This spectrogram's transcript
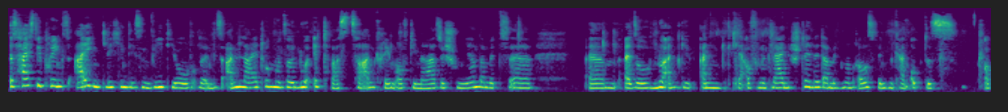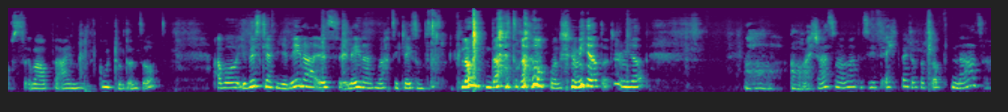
Es heißt übrigens eigentlich in diesem Video oder in dieser Anleitung, man soll nur etwas Zahncreme auf die Nase schmieren, damit äh, ähm, also nur an, an, auf eine kleine Stelle, damit man rausfinden kann, ob das, ob es überhaupt bei einem gut tut und so. Aber ihr wisst ja, wie Elena ist. Elena macht sich gleich so einen Klumpen da drauf und schmiert und schmiert. Oh, aber weißt du was, Mama? Das hilft echt bei der verstopften Nase.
